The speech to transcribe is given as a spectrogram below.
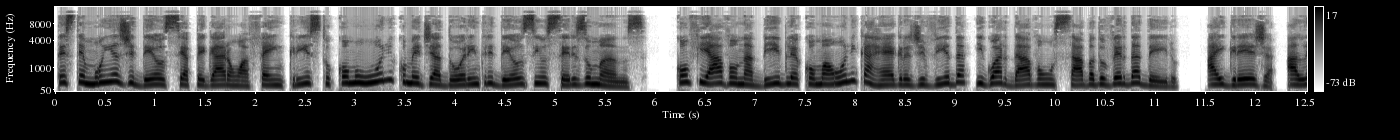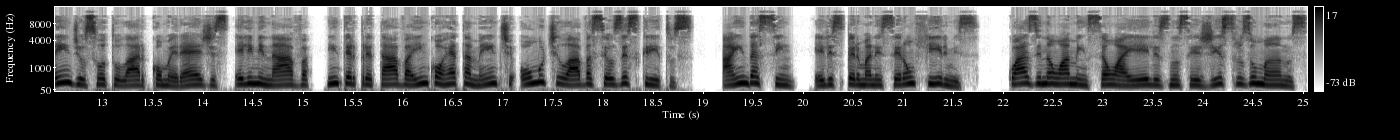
testemunhas de Deus se apegaram à fé em Cristo como o único mediador entre Deus e os seres humanos. Confiavam na Bíblia como a única regra de vida e guardavam o sábado verdadeiro. A Igreja, além de os rotular como hereges, eliminava, interpretava incorretamente ou mutilava seus escritos. Ainda assim, eles permaneceram firmes. Quase não há menção a eles nos registros humanos,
